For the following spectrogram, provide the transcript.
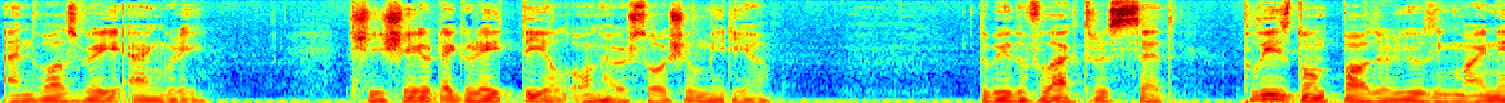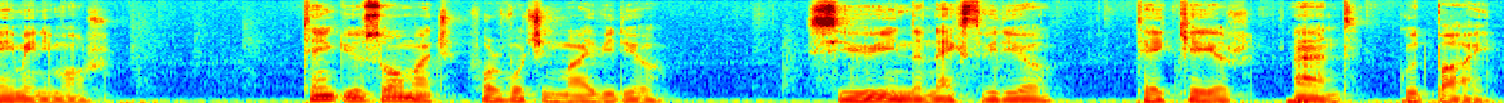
and was very angry. She shared a great deal on her social media. The beautiful actress said, Please don't bother using my name anymore. Thank you so much for watching my video. See you in the next video. Take care and goodbye.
